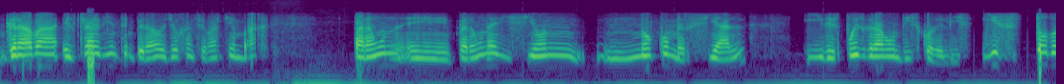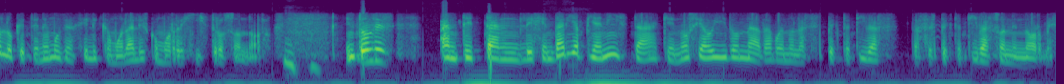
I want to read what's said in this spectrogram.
graba el clave bien temperado de Johann Sebastian Bach para un eh, para una edición no comercial y después graba un disco de Liz y es todo lo que tenemos de Angélica Morales como registro sonoro. Entonces, ante tan legendaria pianista que no se ha oído nada, bueno, las expectativas las expectativas son enormes.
